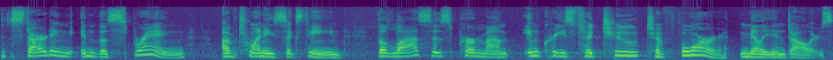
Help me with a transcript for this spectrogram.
starting in the spring of 2016, the losses per month increased to two to four million dollars.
